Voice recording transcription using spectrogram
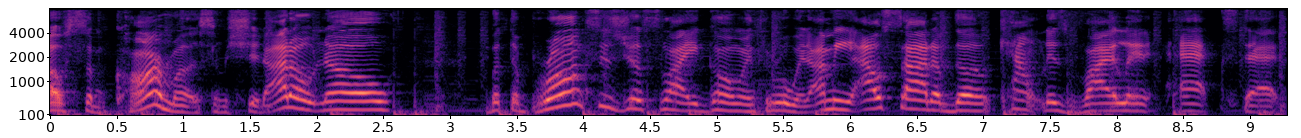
of some karma, some shit. I don't know. But the Bronx is just like going through it. I mean, outside of the countless violent acts that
